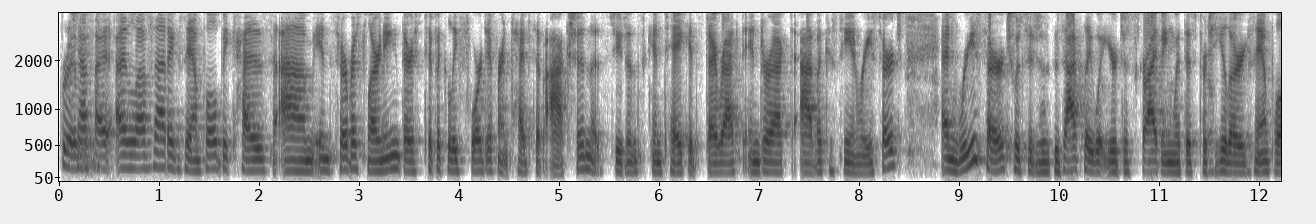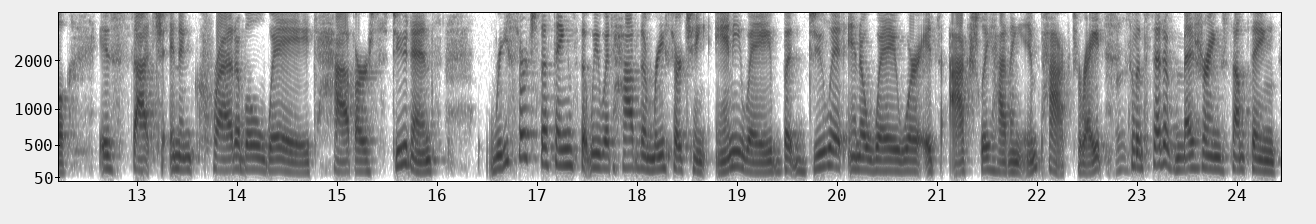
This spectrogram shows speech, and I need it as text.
Brilliant. Jeff, I, I, love that example because um, in service learning, there's typically four different types of action that students can take. It's direct, indirect, advocacy, and research. And research, which is exactly what you're describing with this particular example, is such an incredible way to have our students research the things that we would have them researching anyway, but do it in a way where it's actually having impact, right? right. So instead of measuring something,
